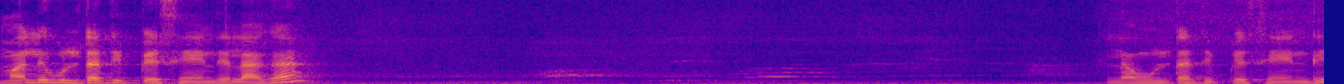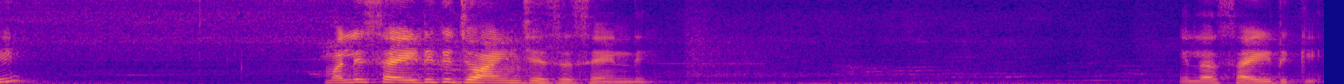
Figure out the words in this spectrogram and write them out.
మళ్ళీ ఉల్టా తిప్పేసేయండి ఇలాగా. ఇలా ఉల్టా తిప్పేసేయండి. మళ్ళీ సైడ్కి జాయిన్ చేసేసేయండి. ఇలా సైడ్కి.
